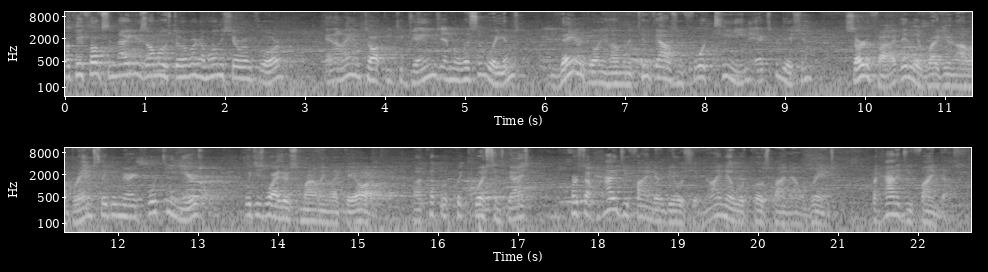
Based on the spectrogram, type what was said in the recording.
Okay, folks, the night is almost over, and I'm on the showroom floor, and I am talking to James and Melissa Williams. They are going home in a 2014 Expedition, certified. They live right here in Olive Branch. They've been married 14 years, which is why they're smiling like they are. A couple of quick questions, guys. First off, how did you find our dealership? Now, I know we're close by in Olive Branch, but how did you find us?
